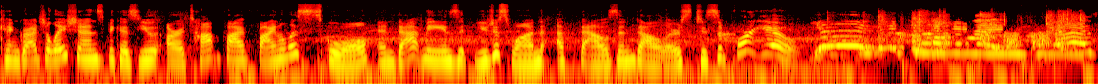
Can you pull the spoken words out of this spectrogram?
congratulations because you are a top five finalist school. And that means you just won a thousand dollars to support you. Yay! Yes,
